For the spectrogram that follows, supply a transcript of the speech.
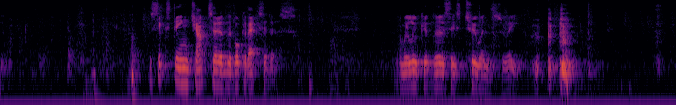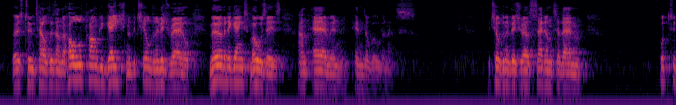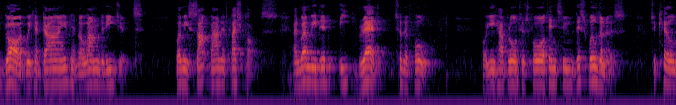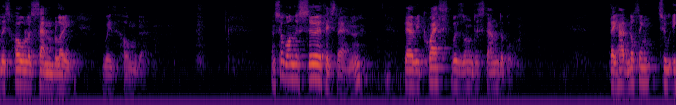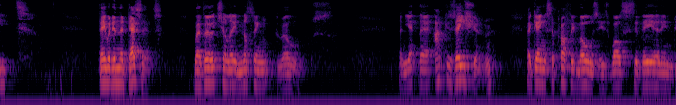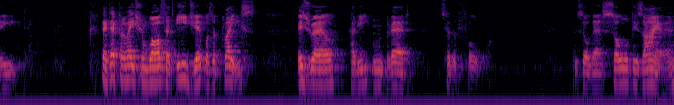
The 16th chapter of the book of Exodus. And we look at verses 2 and 3. Verse 2 tells us, And the whole congregation of the children of Israel murmured against Moses and Aaron in the wilderness. The children of Israel said unto them, Would to God we had died in the land of Egypt, when we sat by the flesh pots, and when we did eat bread to the full. For ye have brought us forth into this wilderness to kill this whole assembly with hunger. And so on the surface then, their request was understandable. They had nothing to eat. They were in the desert where virtually nothing grows. And yet their accusation against the prophet Moses was severe indeed. Their declaration was that Egypt was a place Israel had eaten bread to the full. And so their sole desire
